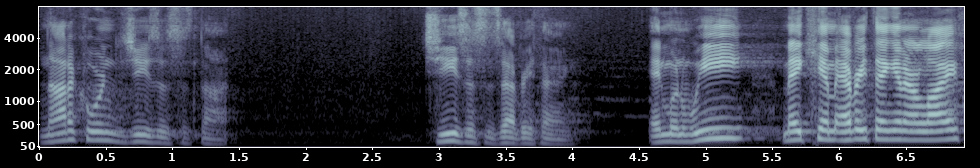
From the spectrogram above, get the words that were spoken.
Not according to Jesus, it's not. Jesus is everything. And when we make him everything in our life,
